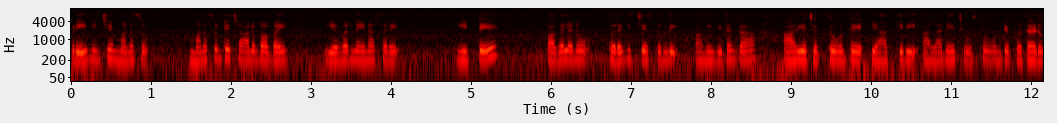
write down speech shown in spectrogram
ప్రేమించే మనసు. మనసుంటే చాలు బాబాయ్. ఎవరినైనా సరే ఇట్టే పగలను తొలగిచ్చేస్తుంది అనే విధంగా ఆర్య చెప్తూ ఉంటే యాద్గిరి అలానే చూస్తూ ఉండిపోతాడు.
